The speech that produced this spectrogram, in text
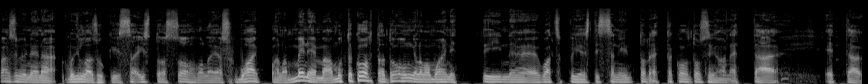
väsyneenä villasukissa istua sohvalla ja swipeilla menemään. Mutta kohtaanto ongelma mainittiin eh, WhatsApp-viestissä, niin todettakoon tosiaan, että, että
